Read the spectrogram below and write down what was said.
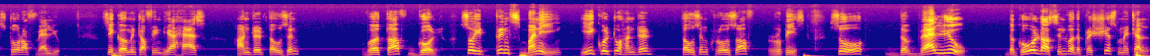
store of value. See, government of India has 100,000 worth of gold. So, it prints money equal to 100,000 crores of rupees. So, the value, the gold or silver, the precious metal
